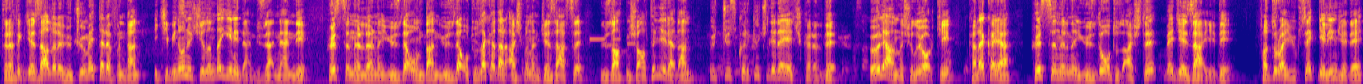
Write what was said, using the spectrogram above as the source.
Trafik cezaları hükümet tarafından 2013 yılında yeniden düzenlendi. Hız sınırlarını %10'dan %30'a kadar aşmanın cezası 166 liradan 343 liraya çıkarıldı. Öyle anlaşılıyor ki Karakaya hız sınırını %30 aştı ve ceza yedi. Fatura yüksek gelince de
